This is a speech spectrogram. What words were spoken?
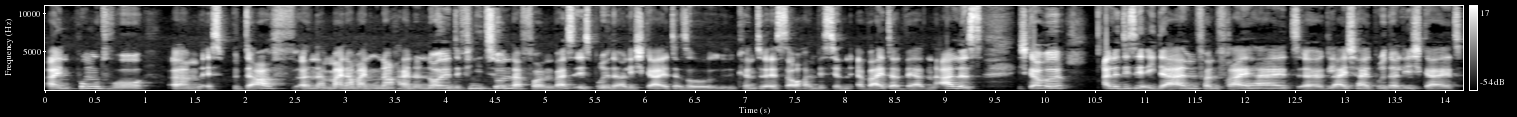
ein Punkt, wo ähm, es bedarf äh, meiner Meinung nach eine neue Definition davon. Was ist Brüderlichkeit? Also könnte es auch ein bisschen erweitert werden. Alles. Ich glaube, alle diese Idealen von Freiheit, äh, Gleichheit, Brüderlichkeit,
